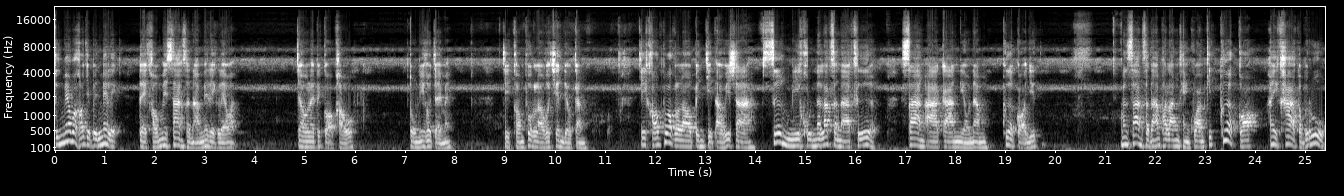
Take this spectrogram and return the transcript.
ถึงแม้ว่าเขาจะเป็นแม่เหล็ก แต่เขาไม่สร้างสนามแม่เหล็กแล้วอะ จะเอาอะไรไปเกาะเขา ตรงนี้เข้าใจไหมจิตของพวกเราก็เช่นเดียวกัน จิตของพวกเราเป็นจิตอวิชชา ซึ่งมีคุณลักษณะคือ สร้างอาการเหนี่ยวนำเพื่อก่อยึด มันสร้างสนามพลังแห่งความคิดเพื่อเกาะให้ค่ากับรูป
